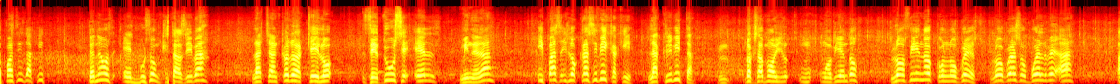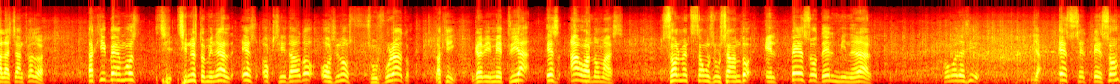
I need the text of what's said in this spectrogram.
A partir de aquí tenemos el buzón que está arriba, la chancadora que lo reduce el mineral y pasa y lo clasifica aquí, la cribita, lo que estamos moviendo, lo fino con lo grueso, lo grueso vuelve a, a la chancadora. Aquí vemos si, si, nuestro mineral es oxidado o si no, sulfurado. Aquí, gravimetría es agua nomás. Solamente estamos usando el peso del mineral. ¿Cómo decir? Ya, ese es el peso,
